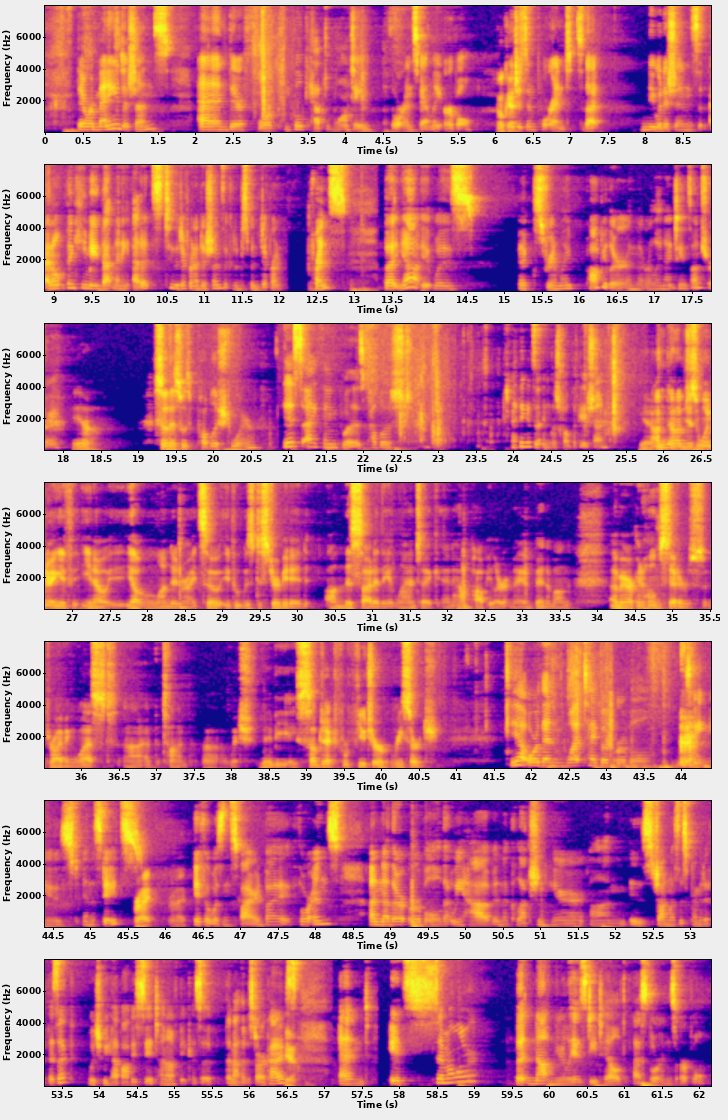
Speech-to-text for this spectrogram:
There were many editions, and therefore people kept wanting Thornton's Family Herbal, okay. which is important so that new editions, I don't think he made that many edits to the different editions. It could have just been different prints. But yeah, it was extremely popular in the early 19th century. yeah. So this was published where? This, I think, was published. I think it's an English publication. Yeah, I'm. No, I'm just wondering if you know, you know, London, right? So if it was distributed on this side of the Atlantic, and how popular it may have been among American homesteaders driving west uh, at the time, uh, which may be a subject for future research. Yeah, or then what type of herbal was being used in the States. Right, right. If it was inspired by Thornton's. Another herbal that we have in the collection here um, is John Wesley's Primitive Physic, which we have obviously a ton of because of the Methodist Archives. Yeah. And it's similar, but not nearly as detailed as Thornton's herbal.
